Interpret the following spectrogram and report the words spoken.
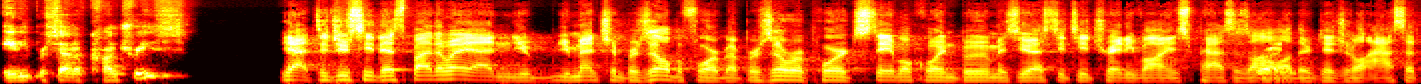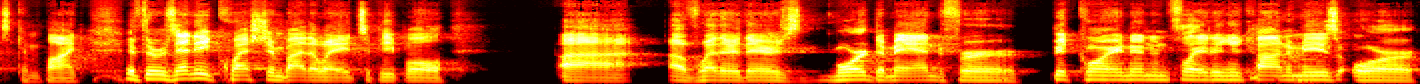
eighty uh, percent of countries. Yeah, did you see this by the way? And you you mentioned Brazil before, but Brazil reports stablecoin boom as USDT trading volume surpasses all right. other digital assets combined. If there was any question, by the way, to people uh, of whether there's more demand for Bitcoin in inflating economies or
